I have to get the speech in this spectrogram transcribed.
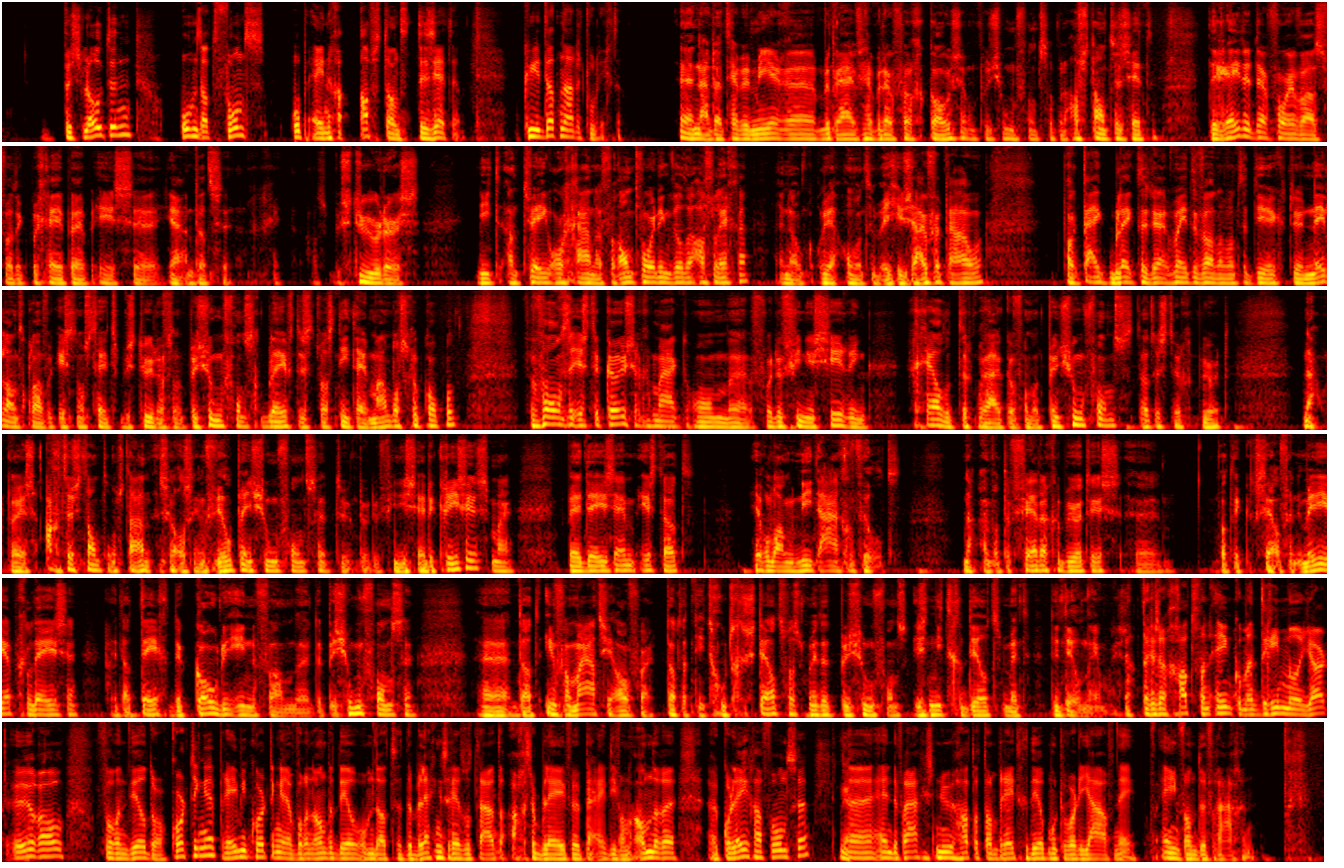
besloten om dat fonds op enige afstand te zetten. Kun je dat nader toelichten? Uh, nou, dat hebben meer uh, bedrijven hebben ervoor gekozen om pensioenfonds op een afstand te zetten. De reden daarvoor was, wat ik begrepen heb, is uh, ja, dat ze als bestuurders niet aan twee organen verantwoording wilden afleggen. En ook ja, om het een beetje zuiver te houden. De praktijk bleek er erg mee te vallen, want de directeur Nederland, geloof ik, is nog steeds bestuurder van het pensioenfonds gebleven. Dus het was niet helemaal losgekoppeld. Vervolgens is de keuze gemaakt om uh, voor de financiering gelden te gebruiken van het pensioenfonds. Dat is er gebeurd. Nou, daar is achterstand ontstaan, zoals in veel pensioenfondsen, natuurlijk door de financiële crisis. Maar bij DSM is dat heel lang niet aangevuld. Nou, en wat er verder gebeurd is, uh, wat ik zelf in de media heb gelezen, dat tegen de code in van de pensioenfondsen. Uh, dat informatie over dat het niet goed gesteld was met het pensioenfonds is niet gedeeld met de deelnemers. Er is een gat van 1,3 miljard euro voor een deel door kortingen, premiekortingen, en voor een ander deel omdat de beleggingsresultaten achterbleven bij die van andere uh, collega-fondsen. Ja. Uh, en de vraag is nu: had dat dan breed gedeeld moeten worden, ja of nee? Of een van de vragen.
